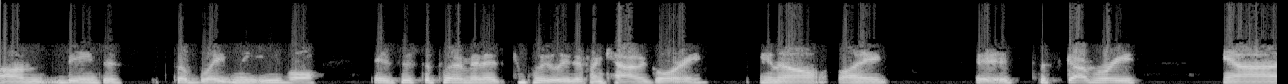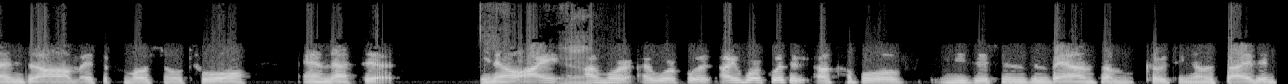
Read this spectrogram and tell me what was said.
um, being just so blatantly evil is just to put them in a completely different category. You know, like it's discovery and um, it's a promotional tool, and that's it. You know, I Yeah. I work I work with I work with a, a couple of musicians and bands I'm coaching on the side, and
